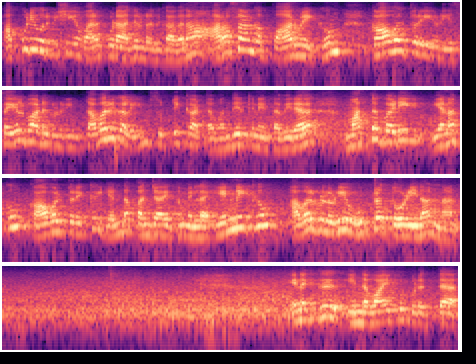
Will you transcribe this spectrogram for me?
அப்படி ஒரு விஷயம் வரக்கூடாதுன்றதுக்காக தான் அரசாங்க பார்வைக்கும் காவல்துறையுடைய செயல்பாடுகளின் தவறுகளையும் சுட்டிக்காட்ட வந்திருக்கனே தவிர மற்றபடி எனக்கும் காவல்துறைக்கும் எந்த பஞ்சாயத்தும் இல்லை. என்னைக்கும் அவர்களுடைய உற்ற தோழி தான் நான். எனக்கு இந்த வாய்ப்பு கொடுத்த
